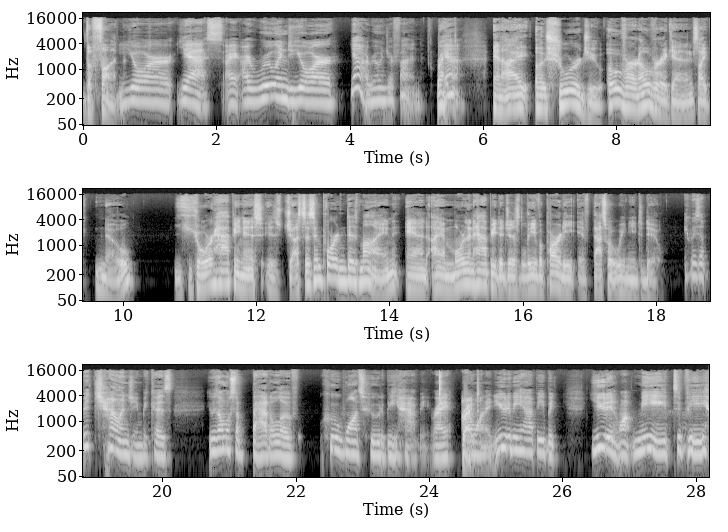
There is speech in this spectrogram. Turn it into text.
the fun your yes, I I ruined your yeah, I ruined your fun. right Yeah. And I assured you over and over again. And it's like, no, your happiness is just as important as mine. And I am more than happy to just leave a party if that's what we need to do. it was a bit challenging because it was almost a battle of who wants who to be happy, right? I wanted you to be happy, but you didn't want me to be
